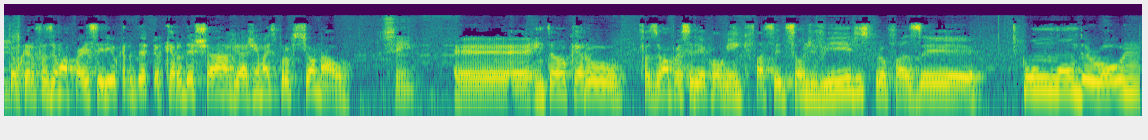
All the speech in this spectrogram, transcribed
Então eu quero fazer uma parceria, eu quero, eu quero deixar a viagem mais profissional. Sim. É, então eu quero fazer uma parceria com alguém que faça edição de vídeos para eu fazer tipo um on the road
